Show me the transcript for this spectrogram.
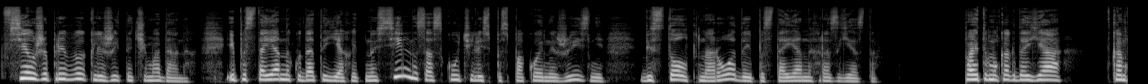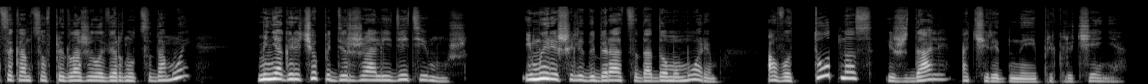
Все уже привыкли жить на чемоданах и постоянно куда-то ехать, но сильно соскучились по спокойной жизни, без толп народа и постоянных разъездов. Поэтому, когда я, в конце концов, предложила вернуться домой — меня горячо поддержали и дети, и муж. И мы решили добираться до дома морем, а вот тут нас и ждали очередные приключения.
